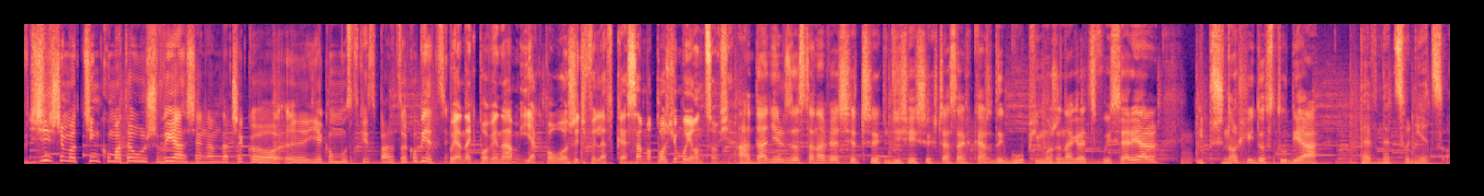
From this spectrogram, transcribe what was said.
W dzisiejszym odcinku Mateusz wyjaśnia nam, dlaczego y, jego mózg jest bardzo kobiecy. Janek powie nam, jak położyć wylewkę samopoziomującą się. A Daniel zastanawia się, czy w dzisiejszych czasach każdy głupi może nagrać swój serial i przynosi do studia pewne co nieco.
